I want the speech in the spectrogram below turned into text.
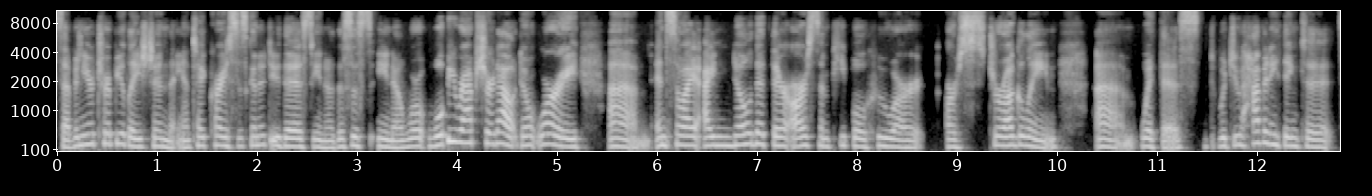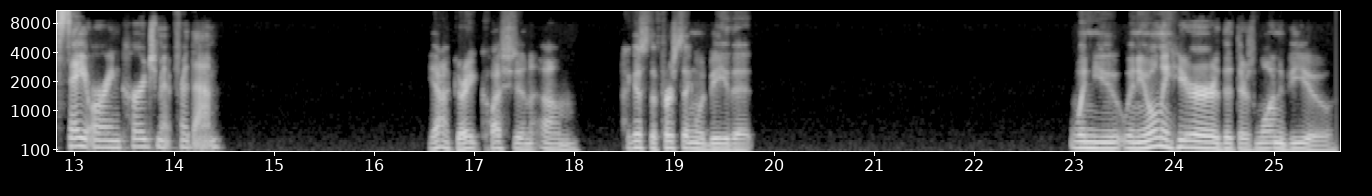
seven year tribulation the antichrist is going to do this you know this is you know we will be raptured out don't worry um, and so I, I know that there are some people who are are struggling um, with this, would you have anything to say or encouragement for them? Yeah, great question. Um, I guess the first thing would be that when you when you only hear that there's one view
